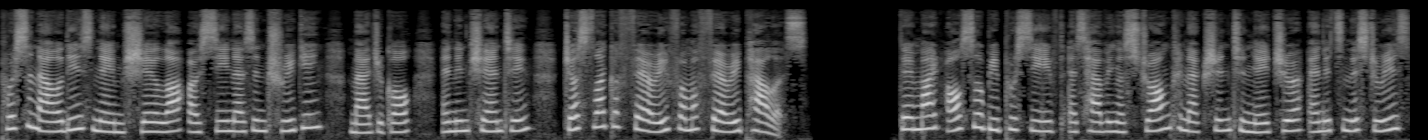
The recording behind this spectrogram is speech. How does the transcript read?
personalities named Shayla are seen as intriguing, magical, and enchanting, just like a fairy from a fairy palace. They might also be perceived as having a strong connection to nature and its mysteries,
